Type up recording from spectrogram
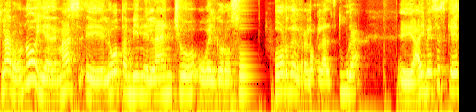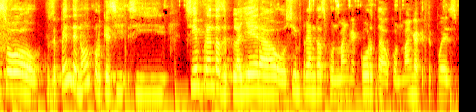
Claro, no, y además, eh, luego también el ancho o el grosor del reloj, la altura. hay veces que eso pues depende, ¿no? Porque si, si siempre andas de playera o siempre andas con manga corta o con manga que te puedes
